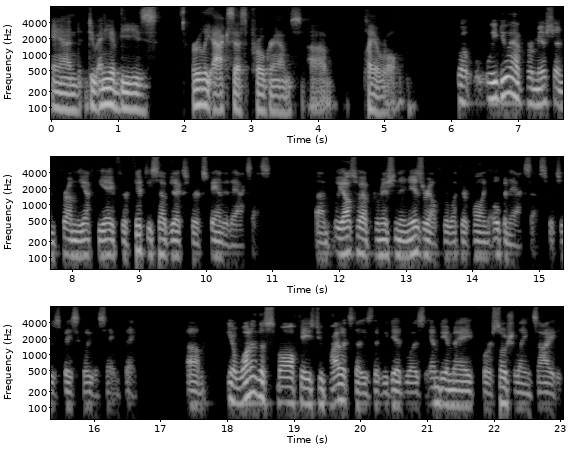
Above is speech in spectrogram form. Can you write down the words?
And do any of these early access programs uh, play a role? Well, we do have permission from the FDA for 50 subjects for expanded access. Um, we also have permission in Israel for what they're calling open access, which is basically the same thing. Um, you know, one of the small phase two pilot studies that we did was MDMA for social anxiety.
